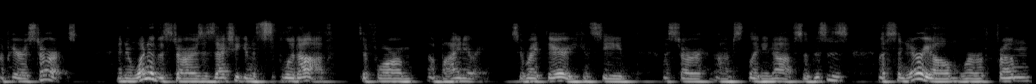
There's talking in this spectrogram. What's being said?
a pair of stars. And then one of the stars is actually going to split off to form a binary. So right there, you can see a star um, splitting off. So this is a scenario where from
